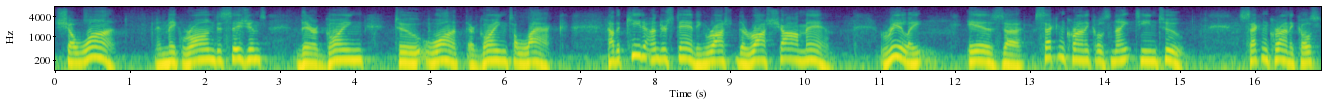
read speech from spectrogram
shall want and make wrong decisions. They're going to want, they're going to lack. Now, the key to understanding Rosh, the Rasha man really is uh, 2 Chronicles 19.2. 2 Chronicles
